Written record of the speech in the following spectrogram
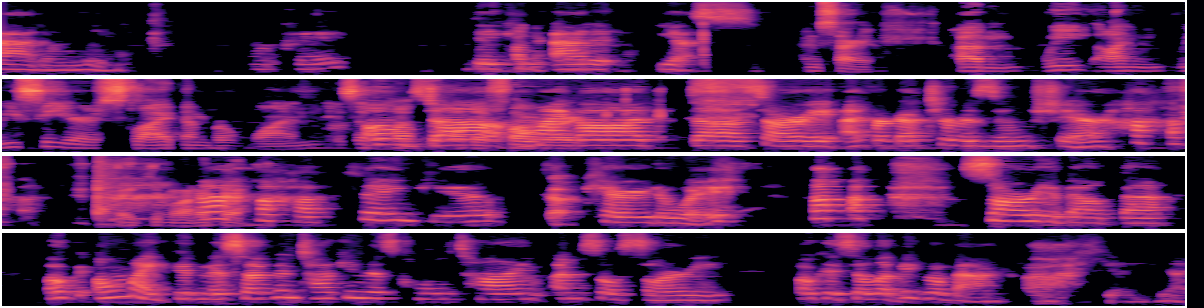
add a link, okay? They can okay. add it, yes. I'm sorry. Um, we on we see your slide number one. Is it oh, duh. Oh my God. Duh. Sorry. I forgot to resume share. Thank you, Monica. Thank you. Got carried away. sorry about that. Okay. Oh my goodness. I've been talking this whole time. I'm so sorry. Okay. So let me go back. Oh, yeah, yeah.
